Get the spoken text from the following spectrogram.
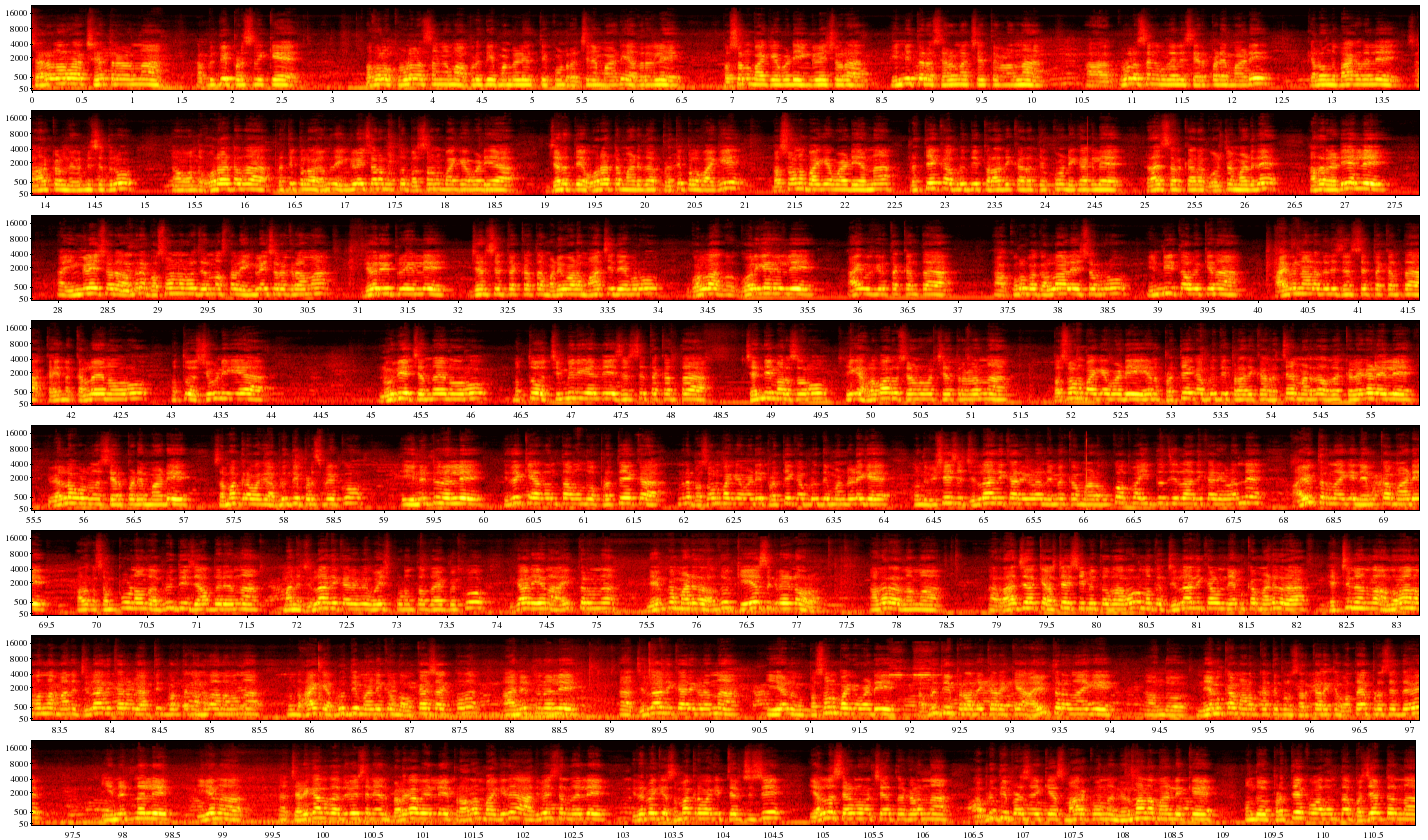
ಶರಣರ ಕ್ಷೇತ್ರಗಳನ್ನು ಅಭಿವೃದ್ಧಿಪಡಿಸಲಿಕ್ಕೆ ಮೊದಲು ಕೂಡಲ ಸಂಗಮ ಅಭಿವೃದ್ಧಿ ಮಂಡಳಿ ತಿಳ್ಕೊಂಡು ರಚನೆ ಮಾಡಿ, ಅದರಲ್ಲಿ ಬಸವನ ಭಾಗ್ಯವಡಿ, ಇಂಗ್ಲೇಶ್ವರ, ಇನ್ನಿತರ ಶರಣ ಕ್ಷೇತ್ರಗಳನ್ನು ಕೂಡಲ ಸಂಗಮದಲ್ಲಿ ಸೇರ್ಪಡೆ ಮಾಡಿ ಕೆಲವೊಂದು ಭಾಗದಲ್ಲಿ ಸ್ಮಾರಕಗಳನ್ನು ನಿರ್ಮಿಸಿದ್ರು. ನಾವು ಒಂದು ಹೋರಾಟದ ಪ್ರತಿಫಲ ಅಂದರೆ ಇಂಗ್ಲೇಶ್ವರ ಮತ್ತು ಬಸವನ ಭಾಗ್ಯವಾಡಿಯ ಜನತೆ ಹೋರಾಟ ಮಾಡಿದ ಪ್ರತಿಫಲವಾಗಿ ಬಸವನ ಭಾಗ್ಯವಾಡಿಯನ್ನು ಪ್ರತ್ಯೇಕ ಅಭಿವೃದ್ಧಿ ಪ್ರಾಧಿಕಾರ ತಿಳ್ಕೊಂಡು ಈಗಾಗಲೇ ರಾಜ್ಯ ಸರ್ಕಾರ ಘೋಷಣೆ ಮಾಡಿದೆ. ಅದರ ಅಡಿಯಲ್ಲಿ ಆ ಇಂಗ್ಲೇಶ್ವರ ಅಂದರೆ ಬಸವಣ್ಣನವರ ಜನ್ಮಸ್ಥಳ, ಇಂಗ್ಲೇಶ್ವರ ಗ್ರಾಮ ದೇವರಿಪ್ರಿಯಲ್ಲಿ ಜನಿಸಿರ್ತಕ್ಕಂಥ ಮಡಿವಾಳ ಮಾಚಿದೇವರು, ಗೊಲ್ಲ, ಗೋಲ್ಗೇರಿಯಲ್ಲಿ ಆಗಿ ಹೋಗಿರ್ತಕ್ಕಂಥ ಕುರುಬ ಗಲ್ಲಾಳೇಶ್ವರರು, ಇಂಡಿ ತಾಲೂಕಿನ ಹಾವಿನಾಳದಲ್ಲಿ ಜನಿಸಿರ್ತಕ್ಕಂಥ ಕೈನ, ಕಲ್ಲಯ್ಯನವರು ಮತ್ತು ಶಿವಣಿಗೆಯ ನೂಲಿಯ ಚಂದಯ್ಯನವರು ಮತ್ತು ಚಿಮ್ಮಿಲಿಗೆಯಲ್ಲಿ ಜನಿಸಿರ್ತಕ್ಕಂಥ ಚಂದಿಮರಸರು, ಹೀಗೆ ಹಲವಾರು ಶರಣರ ಕ್ಷೇತ್ರಗಳನ್ನು ಬಸವನ ಬಾಗೇವಾಡಿ ಏನು ಪ್ರತ್ಯೇಕ ಅಭಿವೃದ್ಧಿ ಪ್ರಾಧಿಕಾರ ರಚನೆ ಮಾಡಿದ್ರೆ ಅದರ ಕೆಳಗಡೆಯಲ್ಲಿ ಇವೆಲ್ಲವುಗಳನ್ನು ಸೇರ್ಪಡೆ ಮಾಡಿ ಸಮಗ್ರವಾಗಿ ಅಭಿವೃದ್ಧಿಪಡಿಸಬೇಕು ಈ ನಿಟ್ಟಿನಲ್ಲಿ ಇದಕ್ಕೆ ಆದಂಥ ಒಂದು ಪ್ರತ್ಯೇಕ, ಅಂದರೆ ಬಸವನ ಬಾಗೇವಾಡಿ ಪ್ರತ್ಯೇಕ ಅಭಿವೃದ್ಧಿ ಮಂಡಳಿಗೆ ಒಂದು ವಿಶೇಷ ಜಿಲ್ಲಾಧಿಕಾರಿಗಳ ನೇಮಕ ಮಾಡಬೇಕು ಅಥವಾ ಇದ್ದ ಜಿಲ್ಲಾಧಿಕಾರಿಗಳನ್ನೇ ಆಯುಕ್ತರನ್ನಾಗಿ ನೇಮಕ ಮಾಡಿ ಅದಕ್ಕೆ ಸಂಪೂರ್ಣ ಒಂದು ಅಭಿವೃದ್ಧಿ ಜವಾಬ್ದಾರಿಯನ್ನು ಮಾನ್ಯ ಜಿಲ್ಲಾಧಿಕಾರಿಗಳಿಗೆ ವಹಿಸಿಕೊಡುವಂಥದ್ದಾಗಬೇಕು ಈಗಾಗಲೇ ಏನು ಆಯುಕ್ತರನ್ನು ನೇಮಕ ಮಾಡಿದ್ದಾರೆ ಅದು ಕೆ ಎಸ್ ಗ್ರೇನ್ ಅವರು ಅದರ ನಮ್ಮ ರಾಜ್ಯಕ್ಕೆ ಅಷ್ಟೇ ಸೀಮಿತದಾರರು ಮತ್ತು ಜಿಲ್ಲಾಧಿಕಾರಿ ನೇಮಕ ಮಾಡಿದ್ರೆ ಹೆಚ್ಚಿನ ಅನುದಾನವನ್ನು ಮಾನ್ಯ ಜಿಲ್ಲಾಧಿಕಾರಿಗಳ ವ್ಯಾಪ್ತಿಗೆ ಬರ್ತಕ್ಕ ಅನುದಾನವನ್ನು ಒಂದು ಹಾಕಿ ಅಭಿವೃದ್ಧಿ ಮಾಡಲಿಕ್ಕೆ ಒಂದು ಅವಕಾಶ ಆಗ್ತದೆ. ಆ ನಿಟ್ಟಿನಲ್ಲಿ ಜಿಲ್ಲಾಧಿಕಾರಿಗಳನ್ನು ಏನು ಬಸವನ ಬಾಗೇವಾಡಿ ಅಭಿವೃದ್ಧಿ ಪ್ರಾಧಿಕಾರಕ್ಕೆ ಆಯುಕ್ತರನ್ನಾಗಿ ಒಂದು ನೇಮಕ ಮಾಡಬೇಕಂತ ಸರ್ಕಾರಕ್ಕೆ ಒತ್ತಾಯಪಡಿಸಿದ್ದೇವೆ ಈ ನಿಟ್ಟಿನಲ್ಲಿ ಏನು ಚಳಿಗಾಲದ ಅಧಿವೇಶನ ಏನು ಬೆಳಗಾವಿಯಲ್ಲಿ ಪ್ರಾರಂಭ ಆಗಿದೆ. ಆ ಅಧಿವೇಶನದಲ್ಲಿ ಇದರ ಬಗ್ಗೆ ಸಮಗ್ರವಾಗಿ ಚರ್ಚಿಸಿ ಎಲ್ಲ ಶರಣರ ಕ್ಷೇತ್ರಗಳನ್ನು ಅಭಿವೃದ್ಧಿಪಡಿಸಲಿಕ್ಕೆ ಸ್ಮಾರಕವನ್ನು ನಿರ್ಮಾಣ ಮಾಡಲಿಕ್ಕೆ ಒಂದು ಪ್ರತ್ಯೇಕವಾದಂಥ ಬಜೆಟನ್ನು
